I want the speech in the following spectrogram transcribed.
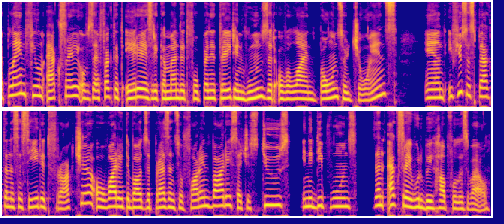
A plain film x ray of the affected area is recommended for penetrating wounds that overline bones or joints. And if you suspect an associated fracture or worried about the presence of foreign bodies such as tooth in the deep wounds, then x ray would be helpful as well.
